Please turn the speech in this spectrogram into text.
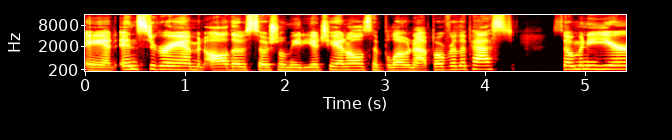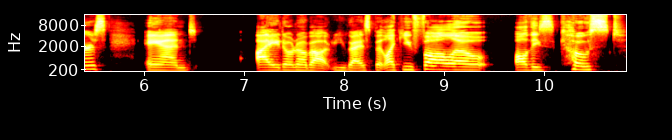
and Instagram and all those social media channels have blown up over the past so many years. And I don't know about you guys, but like you follow all these coast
